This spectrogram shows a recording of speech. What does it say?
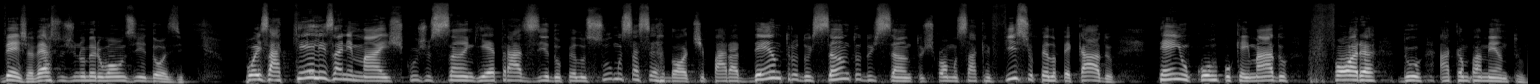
Veja, versos de número 11 e 12. Pois aqueles animais cujo sangue é trazido pelo sumo sacerdote para dentro do santo dos santos como sacrifício pelo pecado, têm o corpo queimado fora do acampamento.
